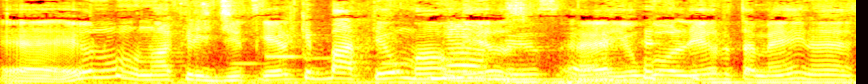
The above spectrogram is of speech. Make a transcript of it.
É, eu não, não acredito que ele que bateu mal Não, mesmo. mesmo, é, é. E o goleiro também, né?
